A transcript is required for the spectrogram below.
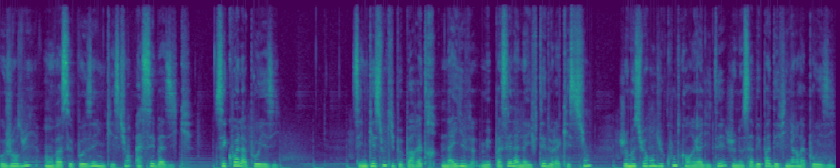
Aujourd'hui, on va se poser une question assez basique. C'est quoi la poésie? C'est une question qui peut paraître naïve, mais passé la naïveté de la question, je me suis rendu compte qu'en réalité, je ne savais pas définir la poésie,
